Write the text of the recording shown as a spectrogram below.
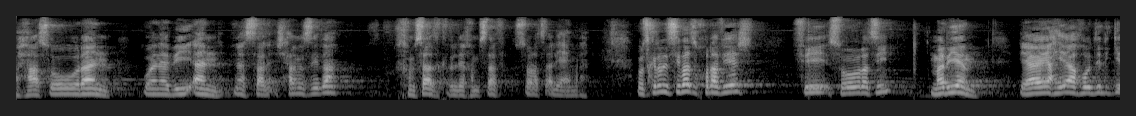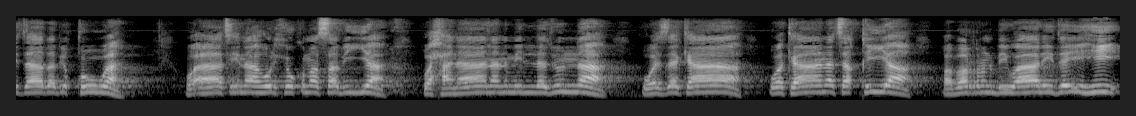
وحصورا ونبيا. من الصالح شحال من صفة خمسة ذكر لي خمسة في سورة آل عمران. وذكر لي صفات أخرى في إيش؟ في سورة مريم. يا يحيى خذ الكتاب بقوة وآتناه الحكم صبيا وحنانا من لدنا وزكاة وكان تقيا وبرا بوالديه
